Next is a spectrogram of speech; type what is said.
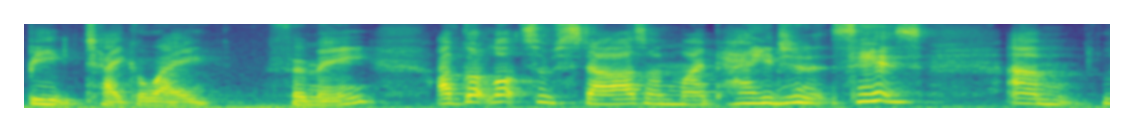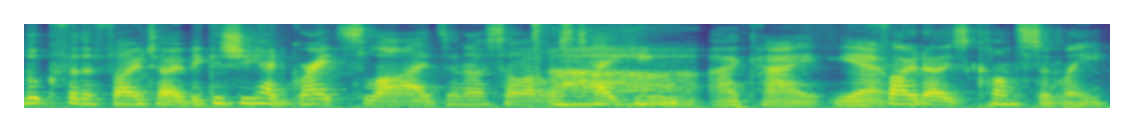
big takeaway for me i've got lots of stars on my page and it says um, look for the photo because she had great slides and i saw i was taking Ah, okay. Yeah. photos constantly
